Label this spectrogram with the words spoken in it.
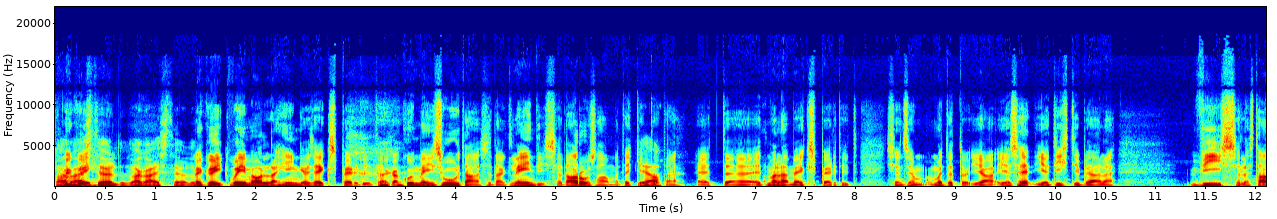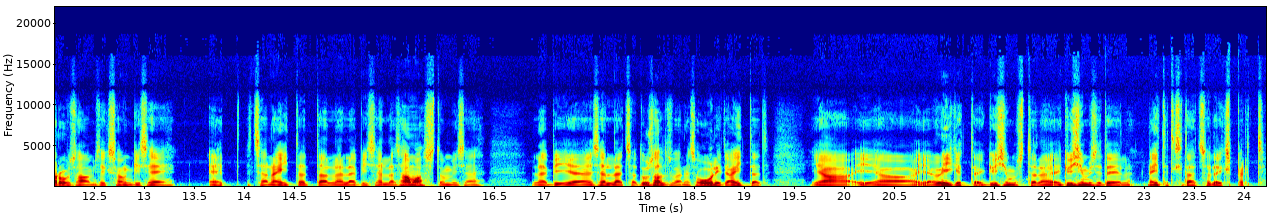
Väga kõik, hästi öeldud, väga hästi öeldud. me kõik võime olla hinges eksperdid, aga kui me ei suuda seda kliendis seda arusaama tekitada, et, et me oleme eksperdid, siis on see mõttetu ja, ja see, ja tihtipeale viis sellest arusaamiseks ongi see, et, et sa näitad talle läbi selle samastumise, läbi äh, selle, et sa oled usaldusväärne, sa hoolid ja aitad ja, ja, ja õigete küsimustele, küsimise teel näitadki seda, et sa oled ekspert.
